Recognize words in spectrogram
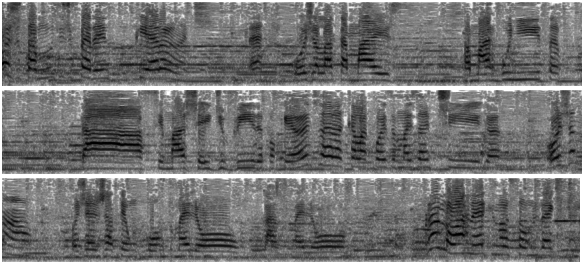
Hoje está muito diferente do que era antes. Né? Hoje ela está mais, tá mais bonita, está assim, mais cheia de vida, porque antes era aquela coisa mais antiga. Hoje não. Hoje a já tem um ponto melhor, um caso melhor. Para nós, né, que nós somos daqui.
